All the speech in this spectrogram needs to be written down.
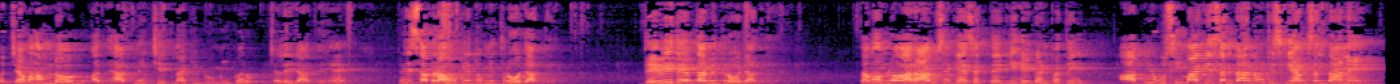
तो जब हम लोग आध्यात्मिक चेतना की भूमि पर चले जाते हैं तो ये सब राहु के तो मित्र हो जाते हैं। देवी देवता मित्र हो जाते हैं। तब हम लोग आराम से कह सकते हैं कि, हे गणपति, आप भी उसी माँ की संतान हो जिसकी हम संतान हैं।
